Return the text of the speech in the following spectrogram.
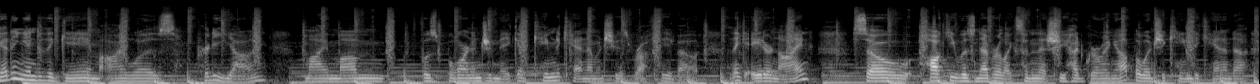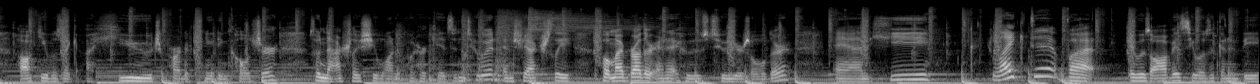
Getting into the game, I was pretty young. My mom was born in Jamaica, came to Canada when she was roughly about, I think, eight or nine. So hockey was never like something that she had growing up, but when she came to Canada, hockey was like a huge part of Canadian culture. So naturally she wanted to put her kids into it, and she actually put my brother in it, who's two years older, and he liked it, but it was obvious he wasn't going to be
